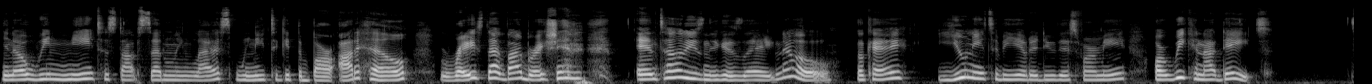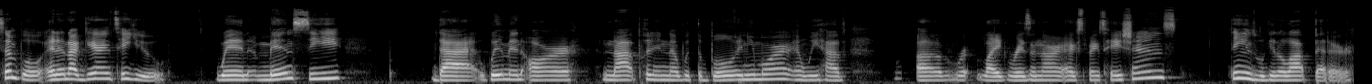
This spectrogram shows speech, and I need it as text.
you know, we need to stop settling less. We need to get the bar out of hell, raise that vibration, and tell these niggas, like, no, okay? You need to be able to do this for me, or we cannot date. Simple. And then I guarantee you, when men see that women are not putting up with the bull anymore and we have uh r- like risen our expectations things will get a lot better.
